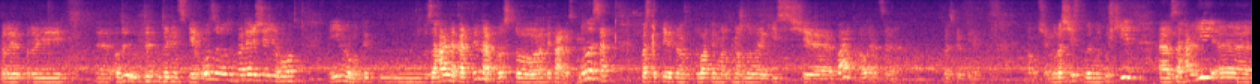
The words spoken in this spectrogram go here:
при, при е, Одинське озеро, узбережжя його. І ну, загальна картина просто радикально змінилася. В перспективі там збудувати можливо якийсь ще парк, але це в перспективі. В розчистили ми кущі. Е, Взагалі е,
